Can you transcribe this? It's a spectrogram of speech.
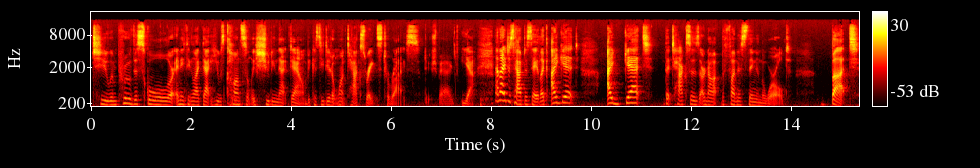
to improve the school or anything like that, he was constantly shooting that down because he didn't want tax rates to rise. Douchebag. Yeah. And I just have to say like I get I get that taxes are not the funnest thing in the world. But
